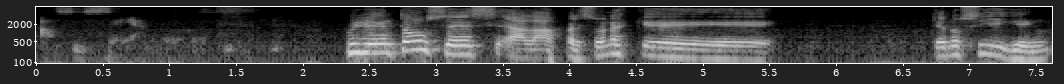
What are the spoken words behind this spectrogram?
así sea. Muy bien, entonces a las personas que, que nos siguen,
